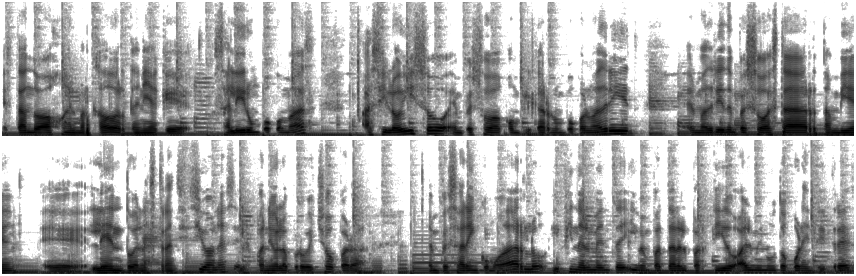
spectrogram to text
estando abajo en el marcador tenía que salir un poco más. Así lo hizo, empezó a complicarlo un poco al Madrid. El Madrid empezó a estar también eh, lento en las transiciones. El español aprovechó para empezar a incomodarlo y finalmente iba a empatar el partido al minuto 43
